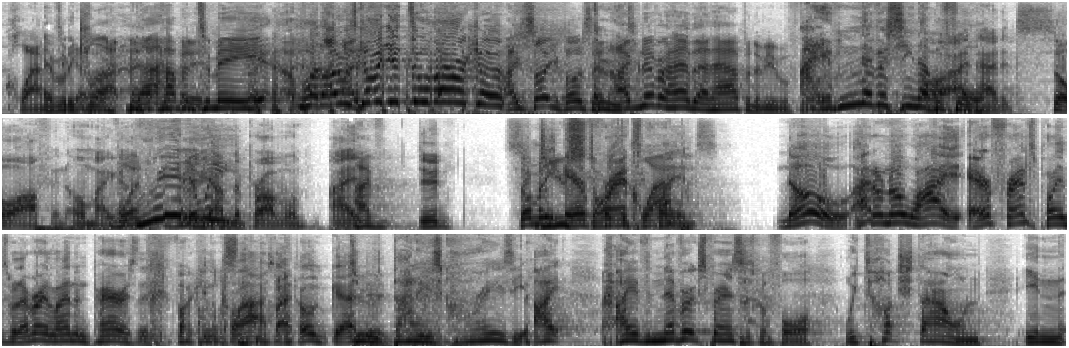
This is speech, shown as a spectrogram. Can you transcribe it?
clap. Everybody together. clap. That happened to me when I was coming into America. I saw you post that. I've never had that happen to me before. I have never seen that Oh, before. I've had it so often. Oh my god! What? Really? I'm the problem. I, I've- dude, so many you Air start the France clap? planes. No, I don't know why. Air France planes. Whenever I land in Paris, they just fucking clap. I don't get Dude, it. Dude, that is crazy. I I have never experienced this before. We touched down in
